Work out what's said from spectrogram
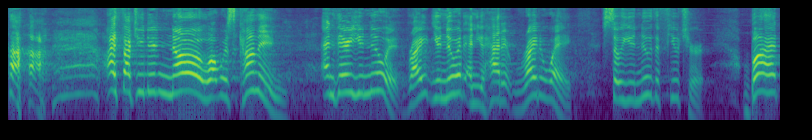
I thought you didn't know what was coming. And there you knew it, right? You knew it and you had it right away. So you knew the future. But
